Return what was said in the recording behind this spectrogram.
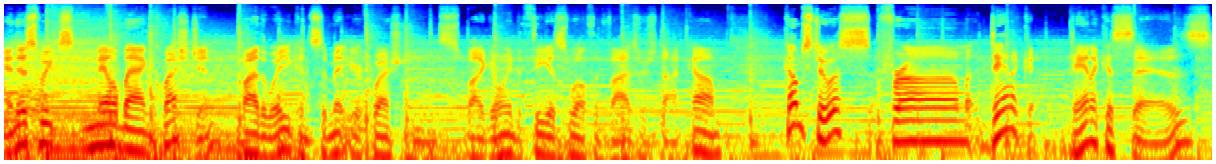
And this week's mailbag question, by the way, you can submit your questions by going to theuswealthadvisors.com, comes to us from Danica. Danica says,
